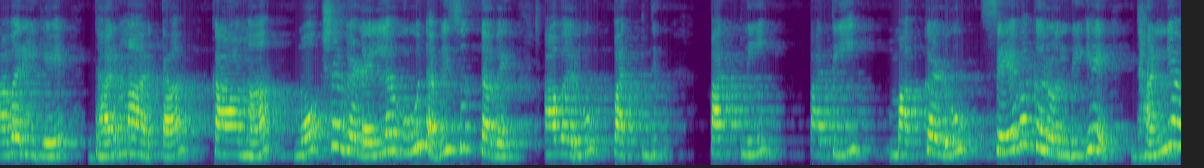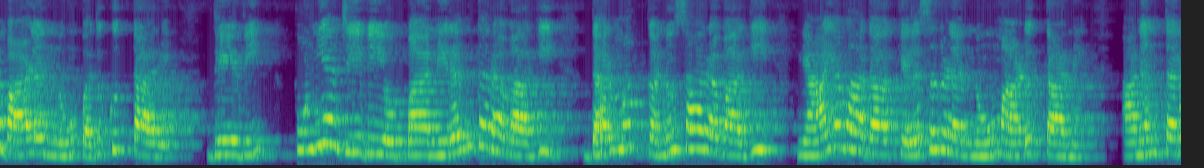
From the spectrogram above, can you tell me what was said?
ಅವರಿಗೆ ಧರ್ಮಾರ್ಥ, ಕಾಮ, ಮೋಕ್ಷಗಳೆಲ್ಲವೂ ಲಭಿಸುತ್ತವೆ. ಅವರು ಪತ್ನಿ ಪತ್ನಿ, ಪತಿ, ಮಕ್ಕಳು, ಸೇವಕರೊಂದಿಗೆ ಧನ್ಯ ಬಾಳನ್ನು ಬದುಕುತ್ತಾರೆ. ದೇವಿ ಪುಣ್ಯಜೀವಿಯೊಬ್ಬ ನಿರಂತರವಾಗಿ ಧರ್ಮಕ್ಕನುಸಾರವಾಗಿ ನ್ಯಾಯವಾದ ಕೆಲಸಗಳನ್ನು ಮಾಡುತ್ತಾನೆ. ಅನಂತರ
